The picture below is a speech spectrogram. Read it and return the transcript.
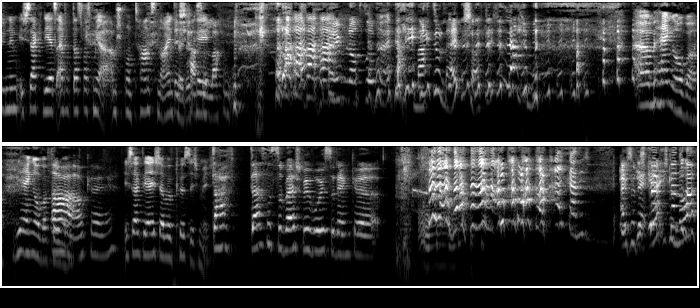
ich, nehm, ich sag dir jetzt einfach das, was mir am spontansten einfällt. Ich hasse okay? Lachen. Eben noch so, das machst du leidenschaftlich. Ähm, Hangover. Die Hangover-Filme. Ah, okay. Ich sag dir ehrlich, da bepisse ich mich. Da, das ist zum Beispiel, wo ich so denke... Also der ich kann- ich erste kann noch, sogar-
